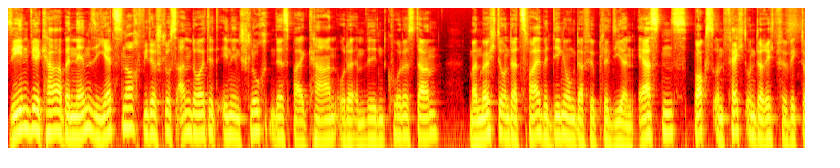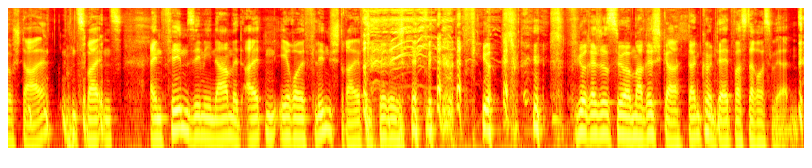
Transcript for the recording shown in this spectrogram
Sehen wir Karabenemsi jetzt noch, wie der Schluss andeutet, in den Schluchten des Balkan oder im wilden Kurdistan? Man möchte unter zwei Bedingungen dafür plädieren. Erstens Box- und Fechtunterricht für Viktor Stahl und zweitens ein Filmseminar mit alten Erol Flynn-Streifen für, für, für, Regisseur Marischka. Dann könnte etwas daraus werden.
